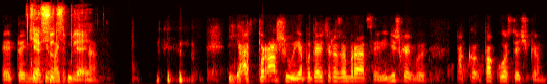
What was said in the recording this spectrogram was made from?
Это не Тебя тематично. цепляет. Я спрашиваю, я пытаюсь разобраться. Видишь, как бы по, по косточкам.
